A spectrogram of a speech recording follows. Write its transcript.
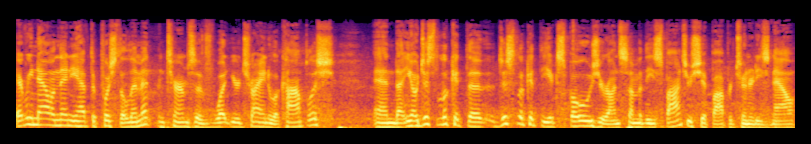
every now and then you have to push the limit in terms of what you're trying to accomplish. And uh, you know just look at the just look at the exposure on some of these sponsorship opportunities now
